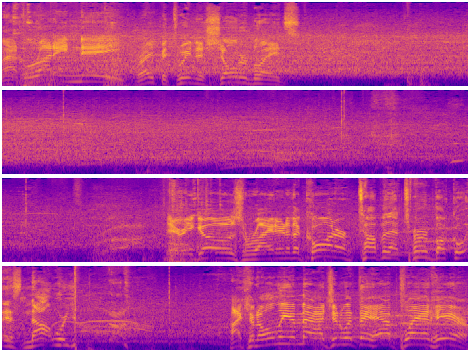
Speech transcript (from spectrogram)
That running knee. Right between the shoulder blades. There he goes, right into the corner. Top of that turnbuckle is not where you... I can only imagine what they have planned here.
